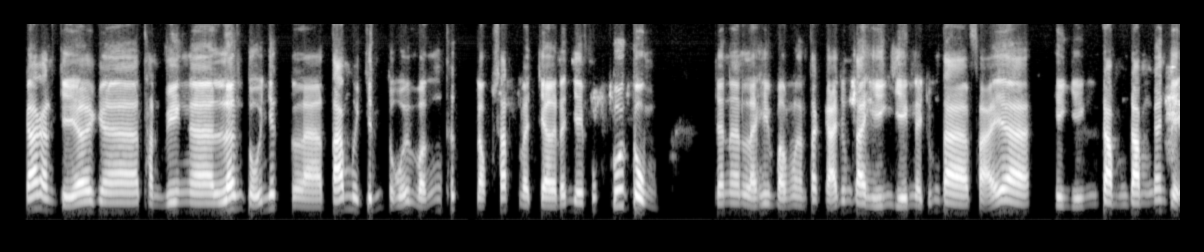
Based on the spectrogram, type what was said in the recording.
Các anh chị ơi, à, thành viên à, lớn tuổi nhất là 89 tuổi vẫn thức đọc sách và chờ đến giây phút cuối cùng. Cho nên là hy vọng là tất cả chúng ta hiện diện này chúng ta phải à, hiện diện trăm trăm các anh chị.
